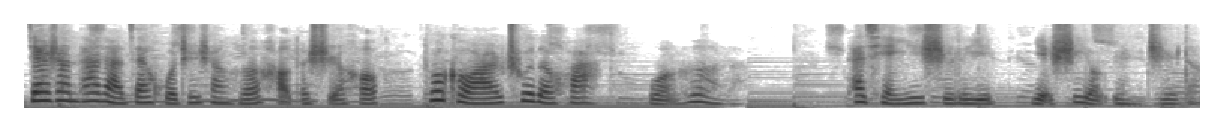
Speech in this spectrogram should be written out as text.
加上他俩在火车上和好的时候脱口而出的话“我饿了”，他潜意识里也是有认知的。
